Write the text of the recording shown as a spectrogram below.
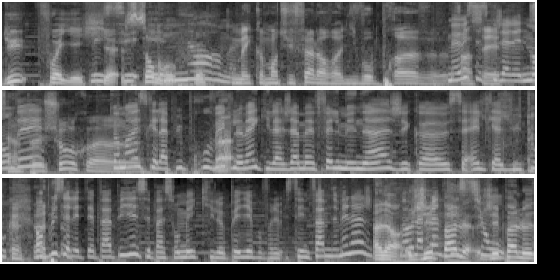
du foyer. Mais c'est Sandro. énorme Mais comment tu fais alors euh, niveau preuve Mais oui, c'est ce que j'allais demander. C'est un peu chaud quoi. Comment est-ce qu'elle a pu prouver Bah. que le mec il a jamais fait le ménage et que c'est elle qui a du tout? En plus, elle était pas payée, c'est pas son mec qui le payait pour faire le C'était une femme de ménage Alors, j'ai pas, le, pas le,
